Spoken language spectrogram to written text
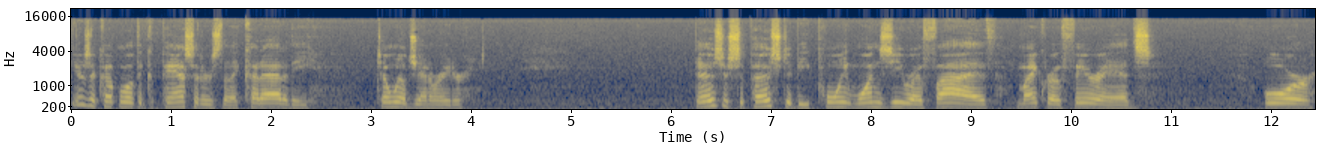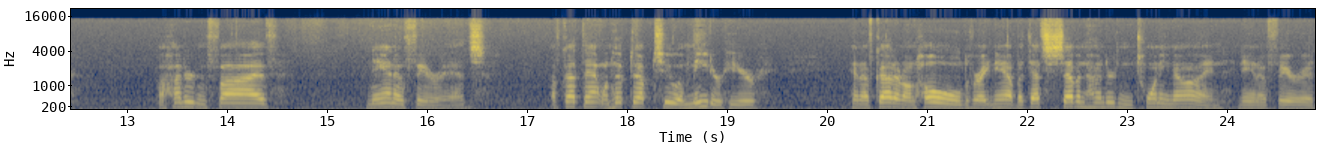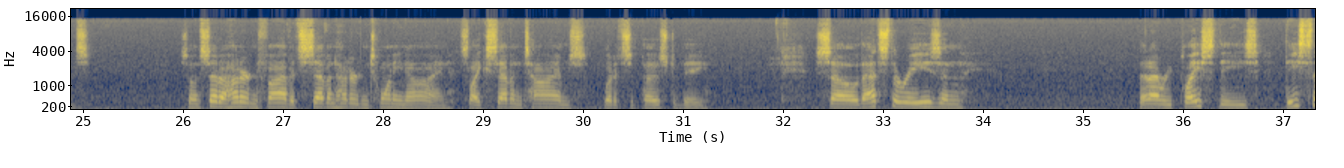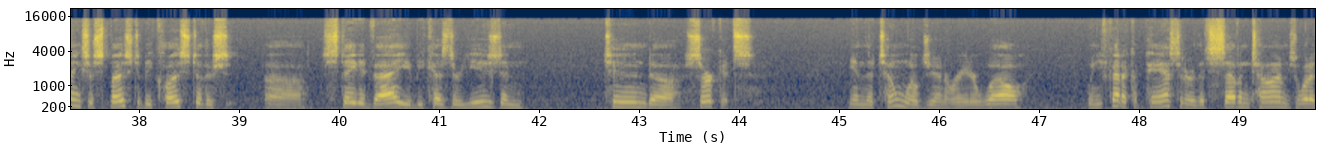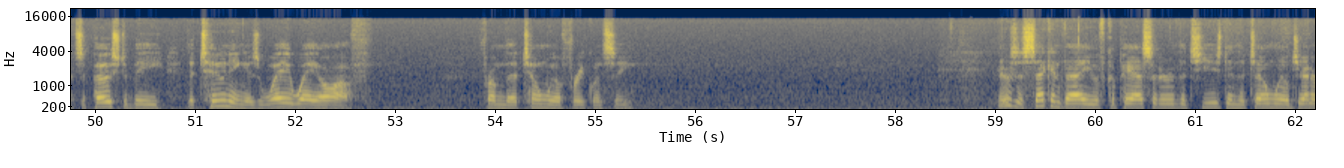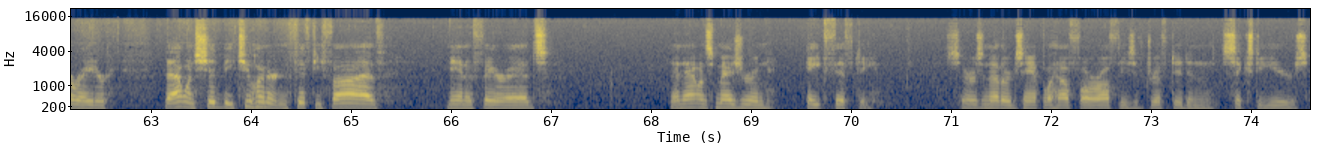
Here's a couple of the capacitors that I cut out of the tone wheel generator. Those are supposed to be 0.105 microfarads or 105 nanofarads. I've got that one hooked up to a meter here and I've got it on hold right now but that's 729 nanofarads. So instead of 105, it's 729. It's like seven times what it's supposed to be. So that's the reason that I replaced these. These things are supposed to be close to their uh, stated value because they're used in tuned uh, circuits in the tone wheel generator. Well, when you've got a capacitor that's seven times what it's supposed to be, the tuning is way, way off from the tone wheel frequency. There's a second value of capacitor that's used in the tone wheel generator. That one should be 255 nanofarads and that one's measuring 850. So there's another example of how far off these have drifted in 60 years.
